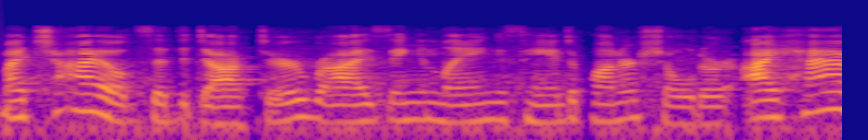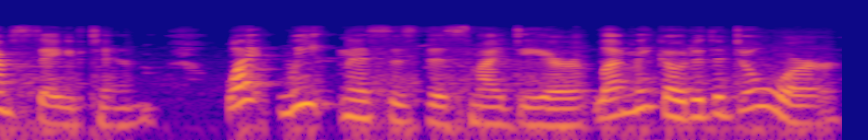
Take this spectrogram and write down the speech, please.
My child, said the doctor, rising and laying his hand upon her shoulder, I have saved him. What weakness is this, my dear? Let me go to the door.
